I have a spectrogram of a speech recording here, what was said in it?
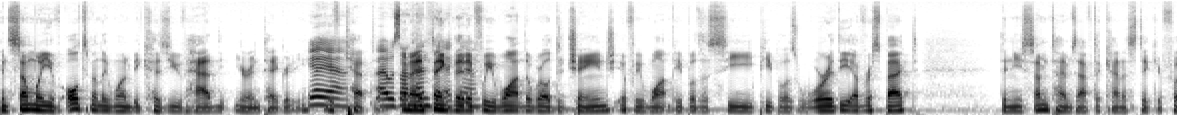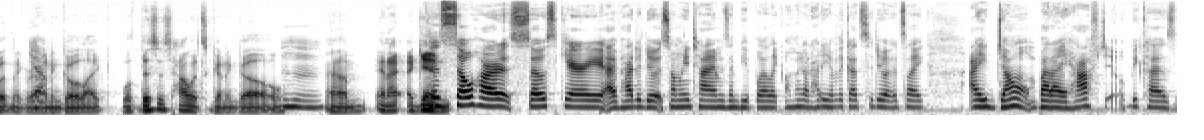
In some way, you've ultimately won because you've had your integrity. Yeah, yeah. You've kept it. I was and I think that yeah. if we want the world to change, if we want people to see people as worthy of respect, then you sometimes have to kind of stick your foot in the ground Yeah. Mm-hmm. and go like, "Well, this is how it's going to go." Um, and I again, It's so hard. It's so scary. I've had to do it so many times, and people are like, "Oh my god, how do you have the guts to do it?" It's like I don't, but I have to because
